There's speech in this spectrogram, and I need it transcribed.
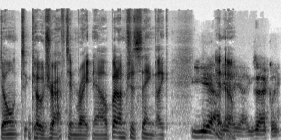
don't go draft him right now, but I'm just saying like yeah, you know. yeah, yeah, exactly.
